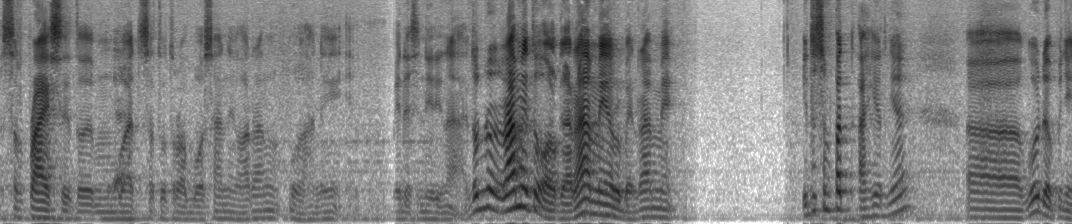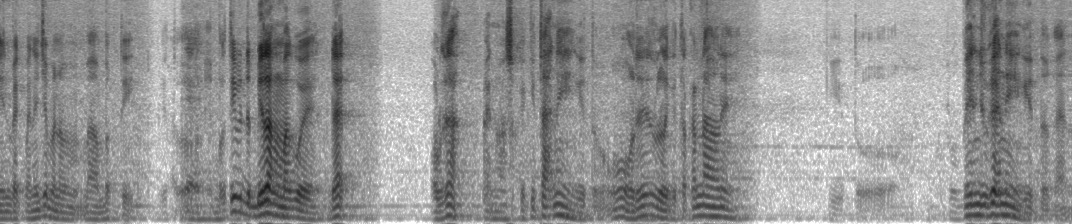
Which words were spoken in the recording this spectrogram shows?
surprise itu membuat satu terobosan yang orang wah ini beda sendiri. Nah itu rame tuh Olga rame Ruben rame. Itu sempat akhirnya gue udah punya impact management sama, Bekti gitu. Oke. Bekti udah bilang sama gue dak Olga pengen masuk ke kita nih gitu. Oh dia udah lagi terkenal nih gitu. Ruben juga nih gitu kan.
